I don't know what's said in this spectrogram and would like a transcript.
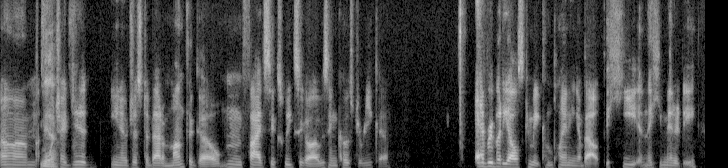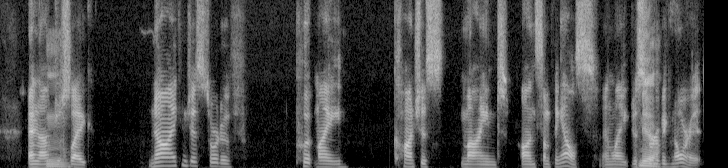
um, Yeah. which I did, you know, just about a month ago, mm, five, six weeks ago, I was in Costa Rica. Everybody else can be complaining about the heat and the humidity. And I'm just like, no, I can just sort of put my conscious mind on something else and like just Yeah. sort of ignore it.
